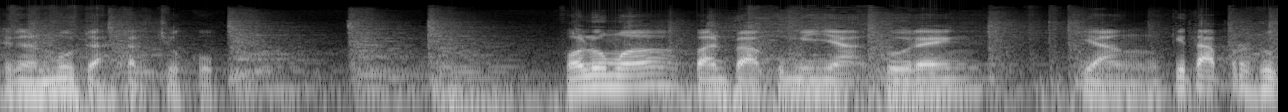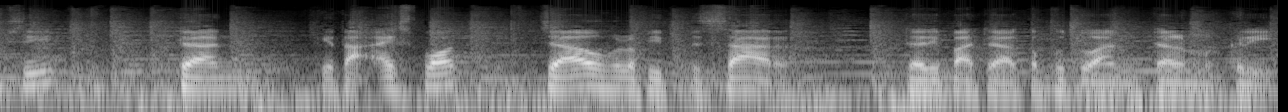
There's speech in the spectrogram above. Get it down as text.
dengan mudah tercukup. Volume bahan baku minyak goreng yang kita produksi dan kita ekspor jauh lebih besar daripada kebutuhan dalam negeri.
